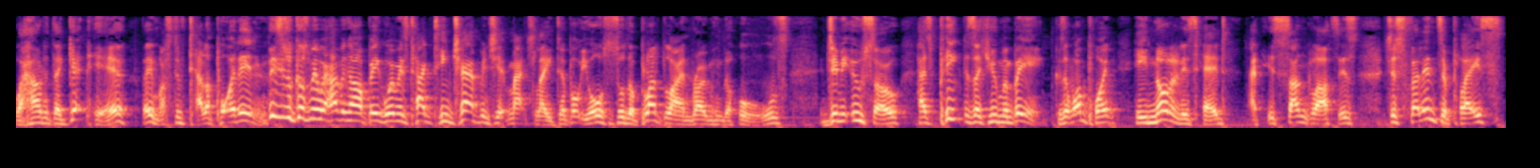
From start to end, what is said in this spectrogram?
well, how did they get here? They must have teleported in. This is because we were having our big Women's Tag Team Championship match later, but we also saw the bloodline roaming the halls. Jimmy Uso has peaked as a human being, because at one point he nodded his head and his sunglasses just fell into place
